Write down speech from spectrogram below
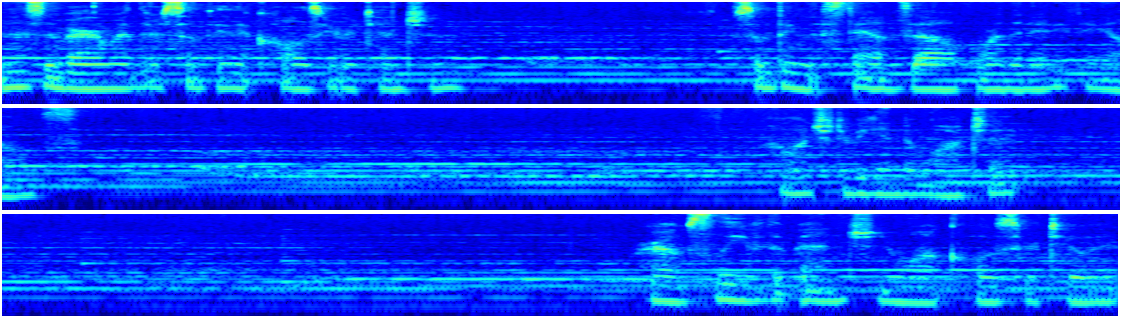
In this environment, there's something that calls your attention, something that stands out more than anything else. I want you to begin to watch it. Perhaps leave the bench and walk closer to it.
